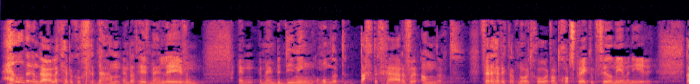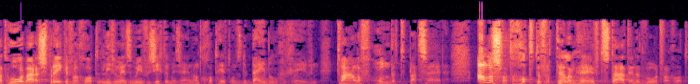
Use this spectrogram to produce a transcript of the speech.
helder en duidelijk, heb ik ook gedaan. En dat heeft mijn leven en mijn bediening 180 graden veranderd. Verder heb ik dat nooit gehoord, want God spreekt op veel meer manieren. Dat hoorbare spreken van God, lieve mensen, moet je voorzichtig mee zijn, want God heeft ons de Bijbel gegeven. 1200 bladzijden. Alles wat God te vertellen heeft, staat in het woord van God.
